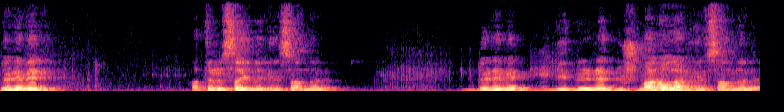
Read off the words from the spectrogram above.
Dönemin hatırı sayılı insanları, dönemin birbirine düşman olan insanları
